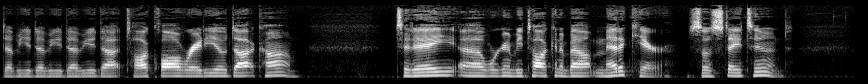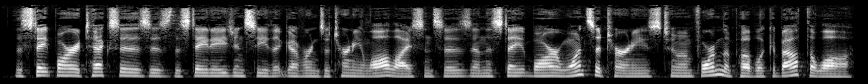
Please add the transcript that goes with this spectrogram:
www.talklawradio.com. Today uh, we're going to be talking about Medicare, so stay tuned. The State Bar of Texas is the state agency that governs attorney law licenses, and the State Bar wants attorneys to inform the public about the law.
